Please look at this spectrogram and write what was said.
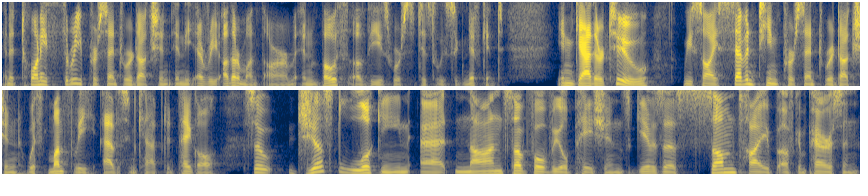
and a 23% reduction in the every other month arm, and both of these were statistically significant. In Gather 2, we saw a 17% reduction with monthly avacincaptad pegol. So, just looking at non subfoveal patients gives us some type of comparison,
